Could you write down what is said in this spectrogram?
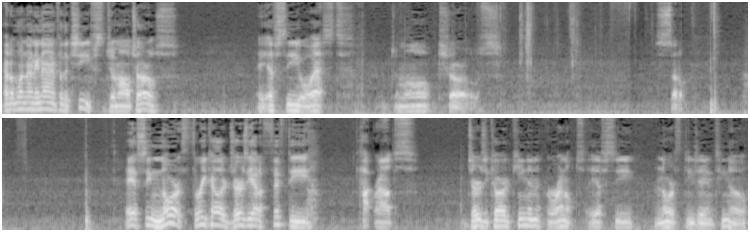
Out of 199 for the Chiefs, Jamaal Charles. AFC West, Jamaal Charles. Subtle. AFC North, three color jersey out of 50. Hot Routes. Jersey card, Keenan Reynolds. AFC North, DJ and Tino.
